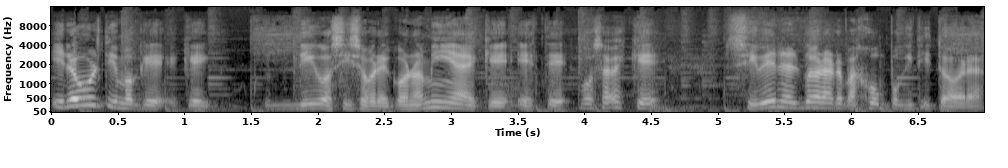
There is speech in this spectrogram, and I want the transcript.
Y lo último que, que digo sí sobre economía es que este, vos sabés que si bien el dólar bajó un poquitito ahora,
